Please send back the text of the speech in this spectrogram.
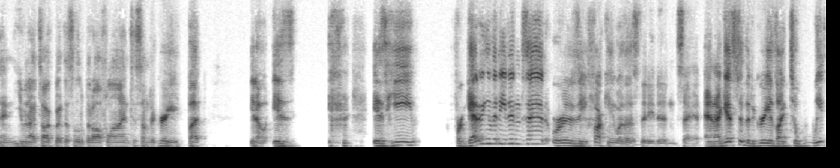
and you and I talked about this a little bit offline to some degree, but you know, is is he forgetting that he didn't say it, or is he fucking with us that he didn't say it? And I guess to the degree is like to we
